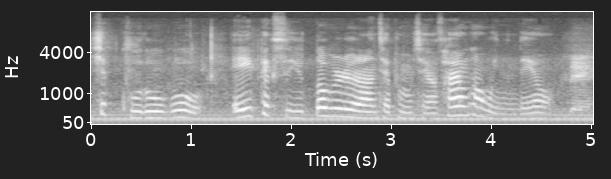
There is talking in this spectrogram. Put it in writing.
19도고 에이펙스 UW라는 제품을 제가 사용하고 있는데요. 네.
